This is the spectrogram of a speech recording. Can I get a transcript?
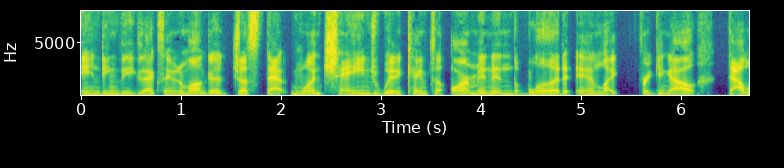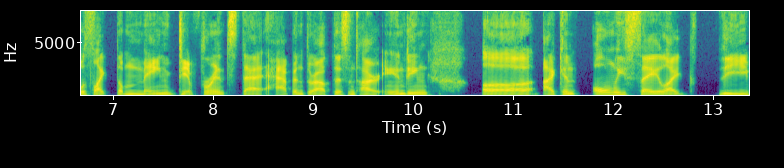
ending the exact same in the manga. Just that one change when it came to Armin and the blood and like freaking out. That was like the main difference that happened throughout this entire ending. Uh I can only say like the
